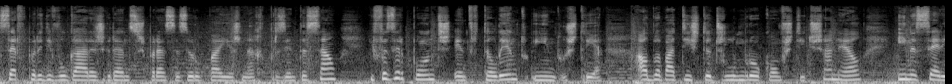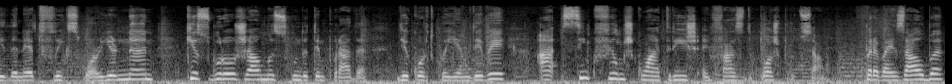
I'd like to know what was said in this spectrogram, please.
serve para divulgar as grandes esperanças europeias na representação e fazer pontes entre talento e indústria. Alba Batista deslumbrou com o vestido Chanel e na série da Netflix Warrior Nun, que assegurou já uma segunda temporada. De acordo com a IMDb, há cinco filmes com a atriz em fase de pós-produção. Parabéns, Alba.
